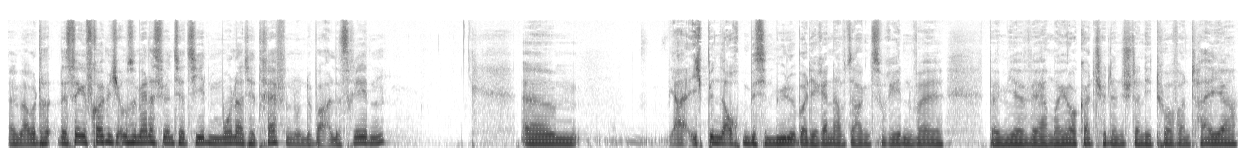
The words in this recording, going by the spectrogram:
Ähm, aber deswegen freue ich mich umso mehr, dass wir uns jetzt jeden Monat hier treffen und über alles reden. Ähm, ja, ich bin auch ein bisschen müde, über die Rennabsagen zu reden, weil bei mir wäre Mallorca Challenge, dann die Tour of Antalya.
